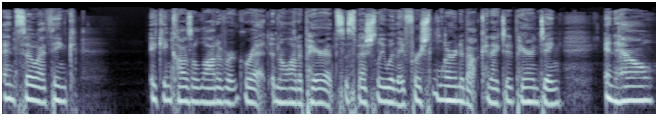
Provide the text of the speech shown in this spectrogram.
And so I think it can cause a lot of regret in a lot of parents, especially when they first learn about connected parenting and how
